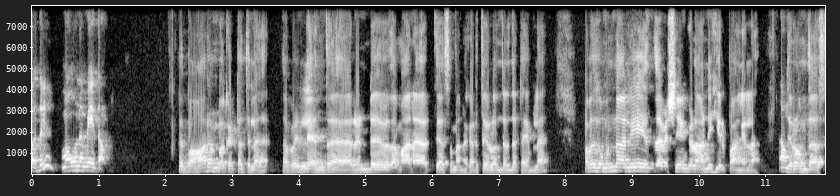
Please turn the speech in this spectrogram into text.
பதில் மௌனமே தான். இப்போ ஆரம்ப கட்டத்தில் அப்போ இல்லை இந்த ரெண்டு விதமான வித்தியாசமான கருத்துகள் வந்திருந்த டைமில் அப்போ அதுக்கு முன்னாலே இந்த விஷயங்களை அணுகியிருப்பாங்கல்ல ஜெரோம் தாஸ்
